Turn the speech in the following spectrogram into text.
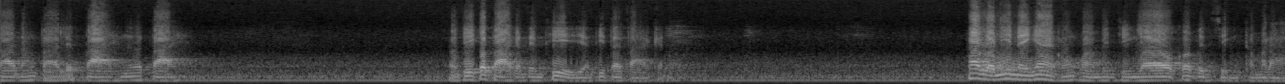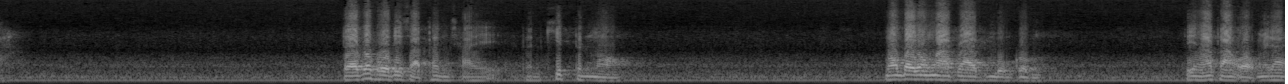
ตายหนังตายเล็บตายเนื้อตายบางทีก็ตายกันเต็มที่อย่างที่ตายตายกันภาพเหล่านี้ในแง่ของความเป็นจริงแล้วก็เป็นสิ่งธรรมดา แต่พระโพธิสัตว์ท่านใช้ท่านคิดท่านมอง มองไปมองมากลายเป็นวงกลม ที่หาทางออกไม่ได้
